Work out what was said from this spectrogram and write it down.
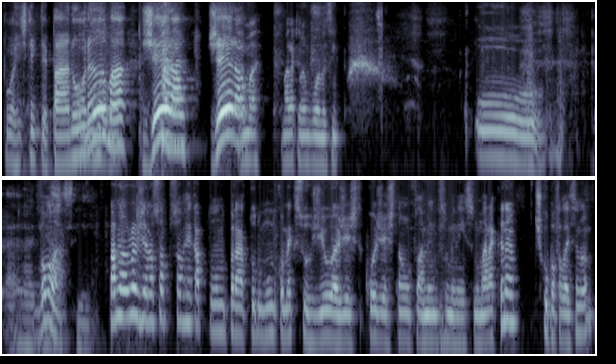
Pô, a gente tem que ter panorama geral, geral. Maracanã voando assim. O Caraca, Vamos lá. isso sim. Panorama Geral, só, só recapitulando para todo mundo como é que surgiu a gest... cogestão Flamengo e Fluminense no Maracanã. Desculpa falar esse nome.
